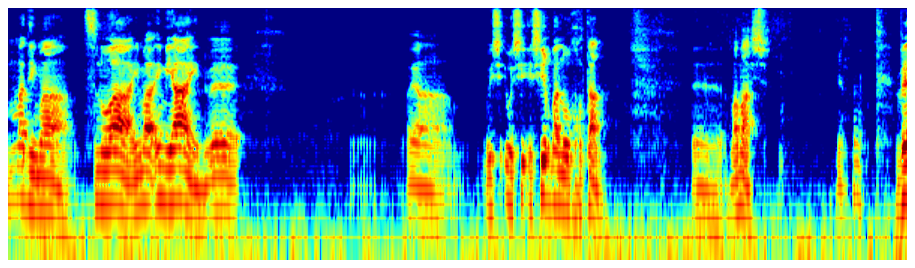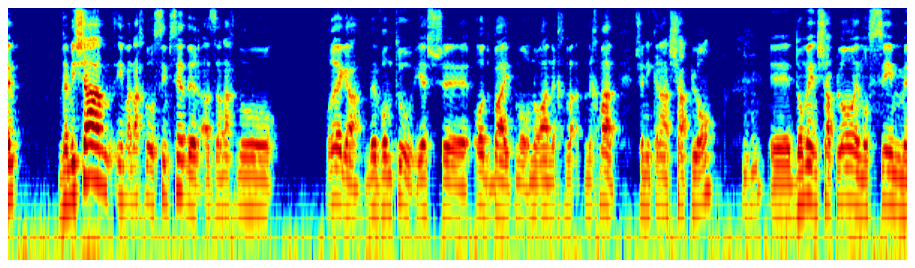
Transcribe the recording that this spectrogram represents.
מדהימה, צנועה, עם, עם יין, ו... היה... הוא הש- הוא הש- השאיר בנו חותם. אה, ממש. יפה. ו, ומשם, אם אנחנו עושים סדר, אז אנחנו... רגע, בוונטו יש uh, עוד בית נורא נחל- נחמד, שנקרא שפלון. Uh, דומיין שפלון, הם עושים uh,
